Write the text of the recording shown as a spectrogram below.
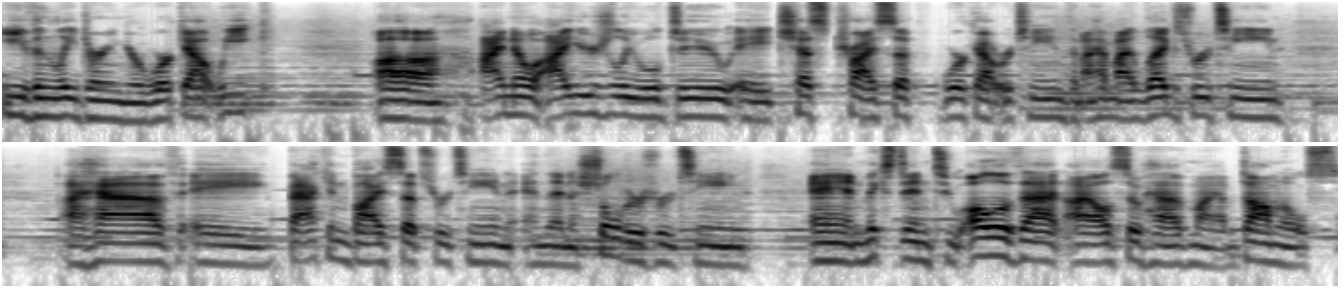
evenly during your workout week. Uh, I know I usually will do a chest tricep workout routine, then I have my legs routine, I have a back and biceps routine, and then a shoulders routine. And mixed into all of that, I also have my abdominals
